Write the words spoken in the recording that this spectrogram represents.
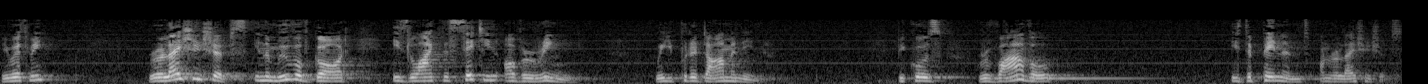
You with me? Relationships in the move of God is like the setting of a ring where you put a diamond in. Because revival is dependent on relationships.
